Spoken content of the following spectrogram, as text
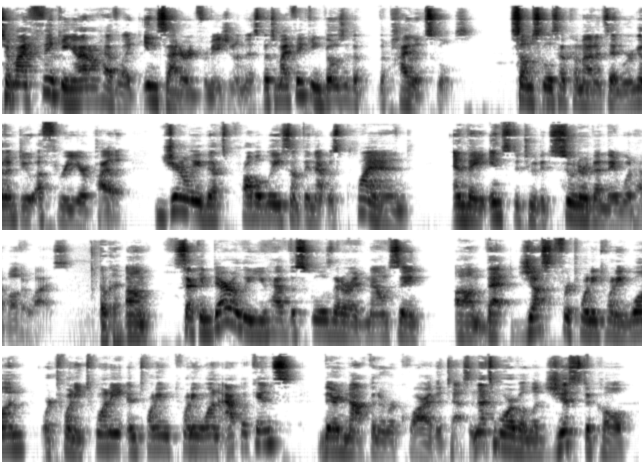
to my thinking, and I don't have like insider information on this, but to my thinking, those are the, the pilot schools. Some schools have come out and said we're going to do a three year pilot. Generally, that's probably something that was planned and they instituted sooner than they would have otherwise. Okay. Um, secondarily, you have the schools that are announcing um, that just for 2021 or 2020 and 2021 applicants, they're not going to require the test. And that's more of a logistical.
